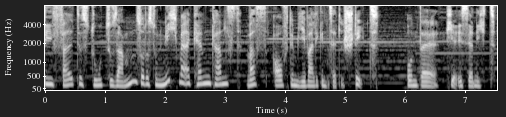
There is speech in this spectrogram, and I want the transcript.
die faltest du zusammen, sodass du nicht mehr erkennen kannst, was auf dem jeweiligen Zettel steht. Und äh, hier ist ja nicht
